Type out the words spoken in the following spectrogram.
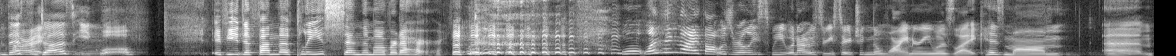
this right. does equal. If you defund the police, send them over to her. well, one thing that I thought was really sweet when I was researching the winery was like his mom. Um,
